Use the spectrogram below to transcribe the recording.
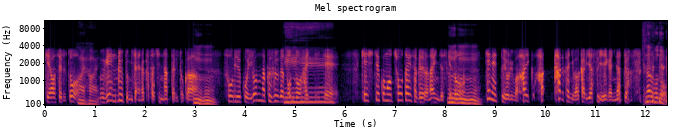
け合わせると、はいはい。無限ループみたいな形になったりとか、うんうん。そういうこういろんな工夫がどんどん入っていへて、決してこの超大作ではないんですけど、うんうんうん。テネットよりははるははるかに分かりやすい映画になってます。なるほど。うん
